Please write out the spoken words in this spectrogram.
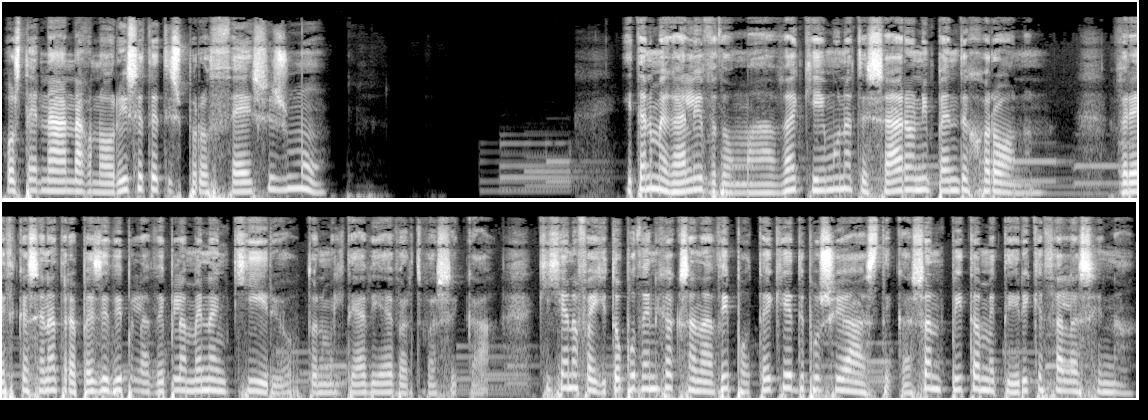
ώστε να αναγνωρίσετε τις προθέσεις μου. Ήταν μεγάλη εβδομάδα και ήμουνα τεσσάρων ή πέντε χρόνων. Βρέθηκα σε ένα τραπέζι δίπλα-δίπλα με έναν κύριο, τον Μιλτιάδη Εύερτ βασικά, και είχε ένα φαγητό που δεν είχα ξαναδεί ποτέ και εντυπωσιάστηκα, σαν πίτα με τυρί και θαλασσινά.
